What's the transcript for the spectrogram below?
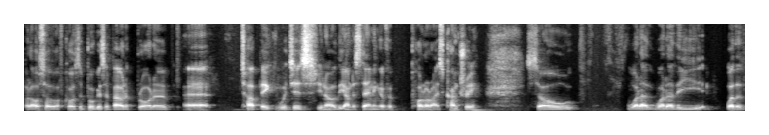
but also, of course, the book is about a broader uh, topic, which is you know the understanding of a polarized country. So, what are what are the what are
